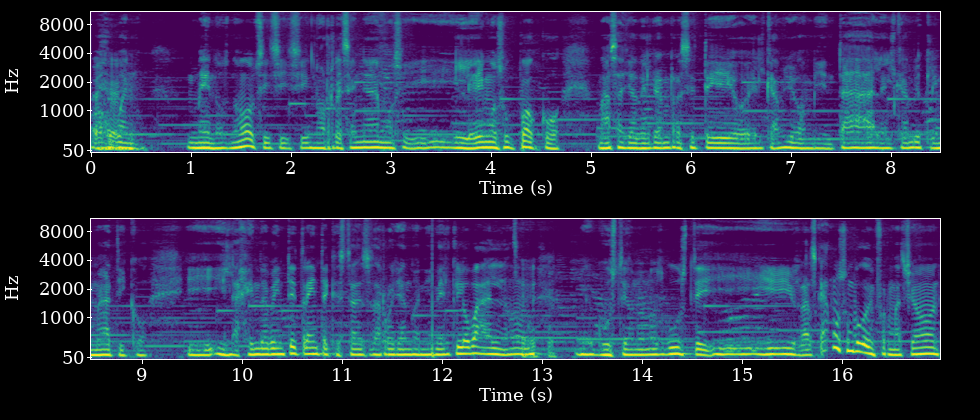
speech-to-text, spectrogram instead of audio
O bueno, menos, ¿no? Si, si, si nos reseñamos y, y leemos un poco más allá del gran reseteo, el cambio ambiental, el cambio climático y, y la Agenda 2030 que está desarrollando a nivel global, ¿no? Sí, guste o no nos guste, y, y rasgamos un poco de información,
